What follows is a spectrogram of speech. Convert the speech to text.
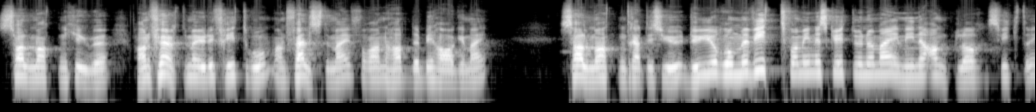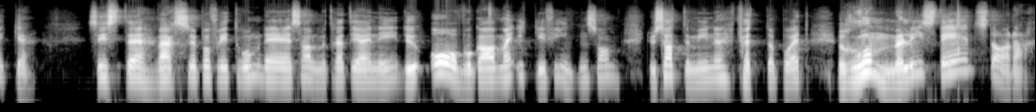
Salme 18, 20. Han førte meg ut i fritt rom, han frelste meg, for han hadde behaget meg. Salme 18, 37. Du gjør rommet hvitt for mine skritt under meg, mine ankler svikter ikke. Siste verset på fritt rom det er Salme 31, 31,9. Du overgav meg ikke i fiendens hånd. Du satte mine føtter på et rommelig sted, står der.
